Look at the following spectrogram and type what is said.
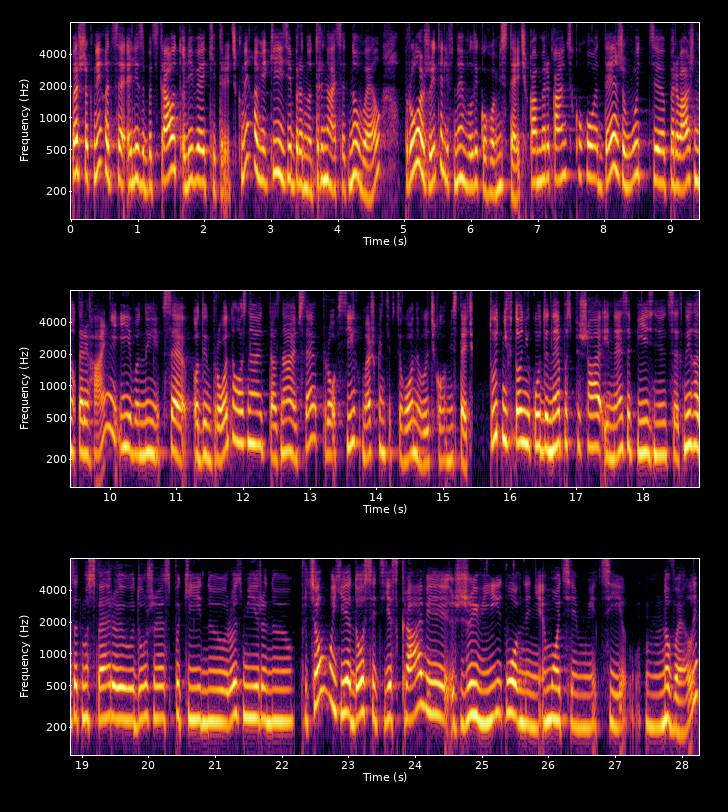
Перша книга це Елізабет Страут Олівія Кітерич. Книга, в якій зібрано 13 новел про жителів невеликого містечка американського, де живуть е, переважно старигані, і вони все один про одного знають та знають все про всіх мешканців цього невеличкого містечка. Тут ніхто нікуди не поспішає і не запізнюється. Книга з атмосферою дуже спокійною, розміреною. При цьому є досить яскраві, живі, повнені емоціями ці новели.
